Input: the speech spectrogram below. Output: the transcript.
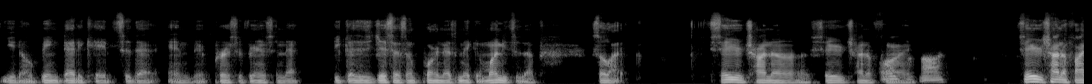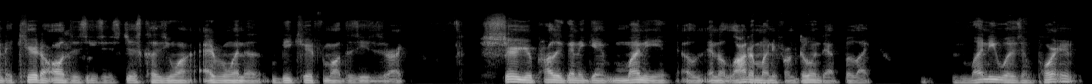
you know, being dedicated to that and their perseverance in that because it's just as important as making money to them. So like, say you're trying to say you're trying to oh find say you're trying to find a cure to all diseases just because you want everyone to be cured from all diseases, right? Sure, you're probably gonna get money and a lot of money from doing that, but like money was important,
